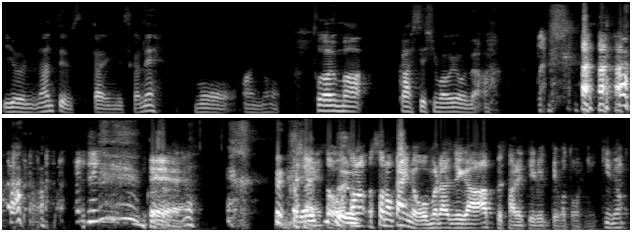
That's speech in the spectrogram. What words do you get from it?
いろいろ、なんて言ったらいいんですかね。もう、あの、トラウマ化してしまうような。えー、確かにそう、その、その回のオムラジがアップされているってことに、昨日、昨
